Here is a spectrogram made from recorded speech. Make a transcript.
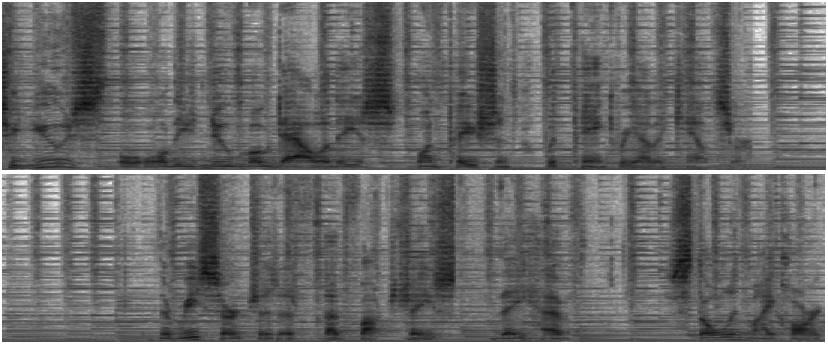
to use all these new modalities on patients with pancreatic cancer. The researchers at Fox Chase, they have stolen my heart.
